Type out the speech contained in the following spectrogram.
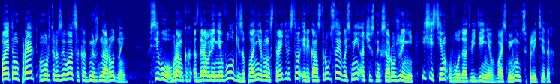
поэтому проект может развиваться как международный. Всего в рамках оздоровления Волги запланировано строительство и реконструкция восьми очистных сооружений и систем водоотведения в восьми муниципалитетах.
